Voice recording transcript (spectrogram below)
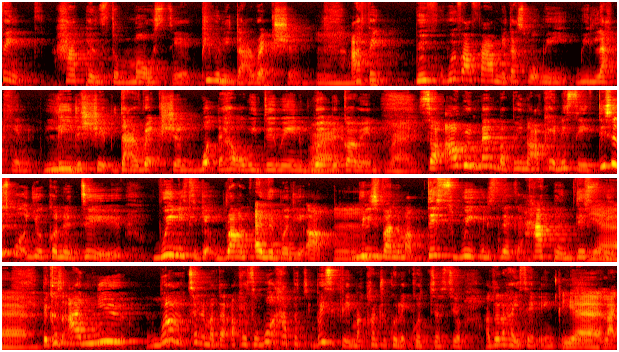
think happens the most here, people need direction. Mm. I think. With, with our family, that's what we we lack in Mm. leadership, direction. What the hell are we doing? Where we're going? Right. So I remember being like, okay, listen, this is what you're gonna do, we need to get round everybody up. We need to round them up this week. We need to make it happen this week. Mm. Because I knew when I'm telling my dad, okay, so what happened? Basically, in my country call it cotisation. I don't know how you say it in English. Yeah, like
